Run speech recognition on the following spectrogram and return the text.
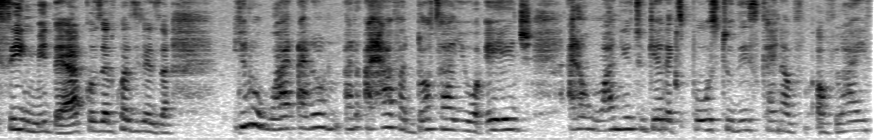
seeing me there cause alikuwa zile za you know what? I don't, I have a daughter your age. I don't want you to get exposed to this kind of, of life.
